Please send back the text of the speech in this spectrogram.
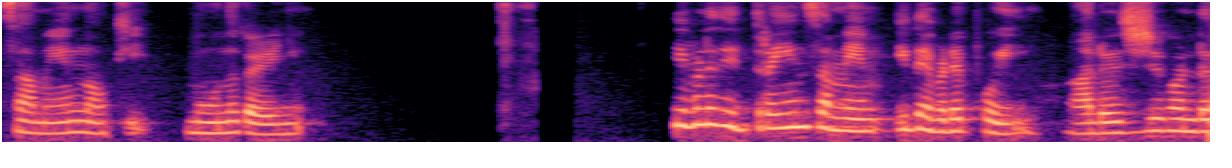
സമയം നോക്കി. മൂന്ന് കഴിഞ്ഞു. ഇവളിത് ഇത്രയും സമയം ഇതെവിടെ പോയി? ആലോചിച്ചുകൊണ്ട്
